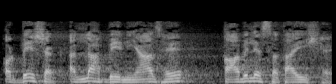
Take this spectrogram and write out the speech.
اور بے شک اللہ بے نیاز ہے، قابل ستائش ہے۔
